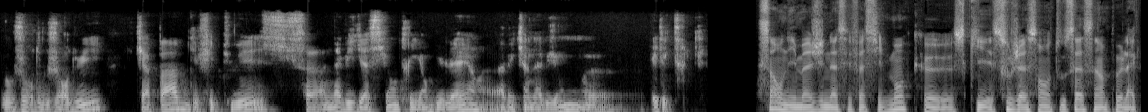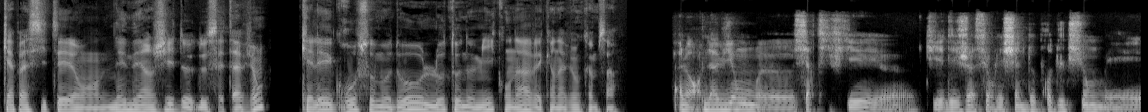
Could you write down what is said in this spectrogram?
au jour d'aujourd'hui capable d'effectuer sa navigation triangulaire avec un avion euh, électrique. Ça, on imagine assez facilement que ce qui est sous-jacent à tout ça, c'est un peu la capacité en énergie de cet avion. Quelle est grosso modo l'autonomie qu'on a avec un avion comme ça? Alors l'avion euh, certifié euh, qui est déjà sur les chaînes de production mais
